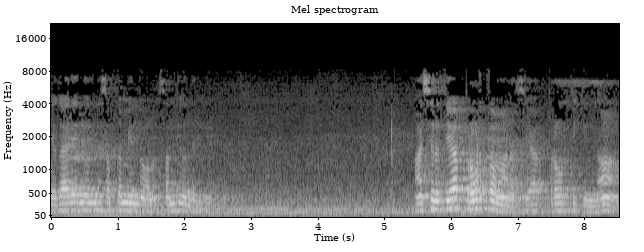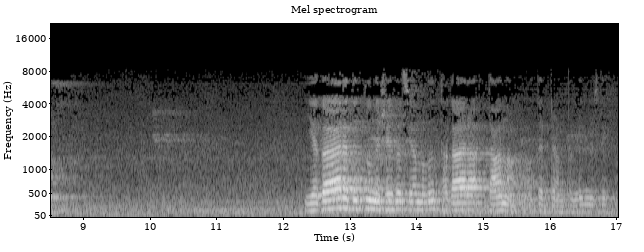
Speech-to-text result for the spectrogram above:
യകാരം എന്ന് സപ്തമി എന്തുമാണ് സന്ധി വന്നിരിക്കുകയാണ്. ആശ്രിത്യ പ്രവർത്തമാനസ്യ പ്രവർത്തിക്കുന്ന. യകാരതത്വ നിഷേധസ്യ എന്നുള്ളത് ധകാര ദാന്നാണ് അത് തെറ്റാണ്. പ്രിന്റിംഗ് മിസ്റ്റേക്ക്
